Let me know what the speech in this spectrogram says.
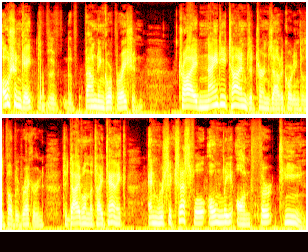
OceanGate, the, the, the, founding corporation, tried 90 times, it turns out, according to the public record, to dive on the Titanic and were successful only on 13.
